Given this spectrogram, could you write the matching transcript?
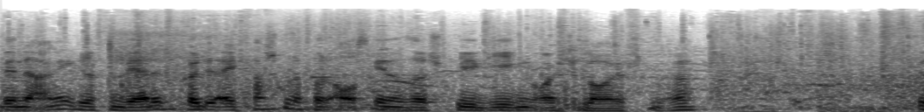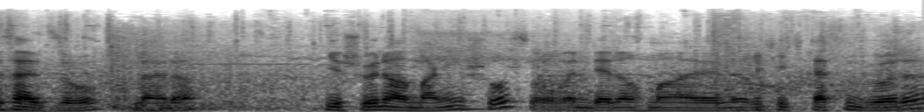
wenn ihr angegriffen werdet, könnt ihr eigentlich fast schon davon ausgehen, dass das Spiel gegen euch läuft. Ne? Ist halt so, leider. Hier schöner Mangenschuss, auch wenn der nochmal richtig treffen würde.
